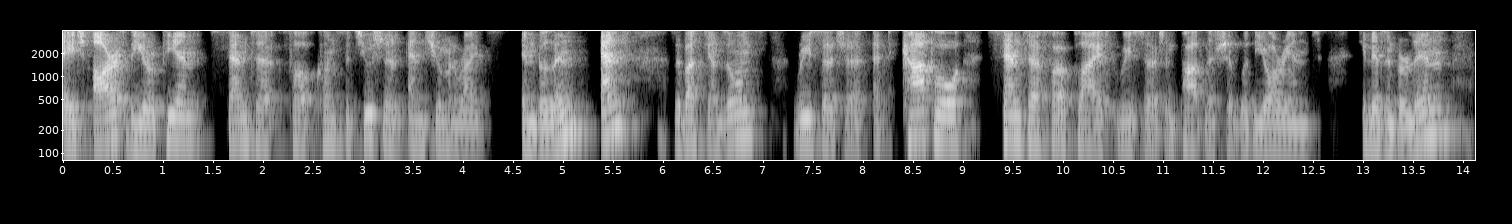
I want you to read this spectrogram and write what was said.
HR, the European Center for Constitutional and Human Rights in Berlin, and Sebastian Sons, researcher at CARPO, Center for Applied Research in partnership with the Orient he lives in Berlin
